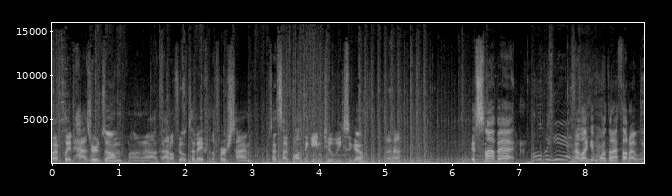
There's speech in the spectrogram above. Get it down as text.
I played Hazard Zone on uh, Battlefield today for the first time since I bought the game two weeks ago. Uh huh. It's not bad. Over here. I like it more than I thought I would.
